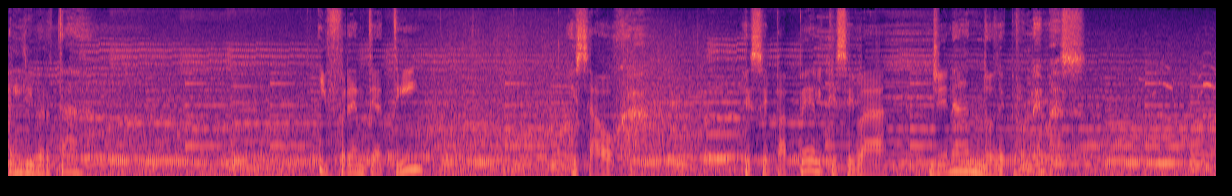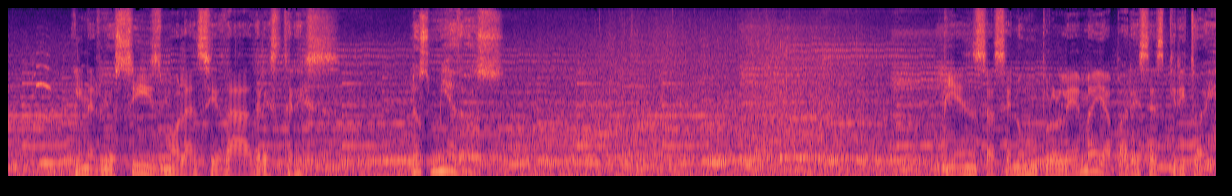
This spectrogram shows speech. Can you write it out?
en libertad y frente a ti esa hoja, ese papel que se va llenando de problemas. El nerviosismo, la ansiedad, el estrés, los miedos. Piensas en un problema y aparece escrito ahí.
